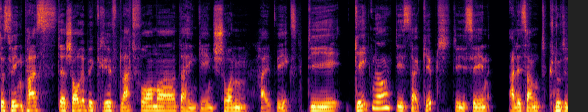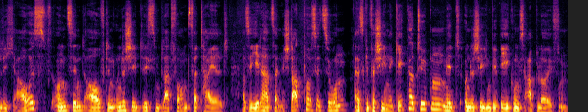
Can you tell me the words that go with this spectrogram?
Deswegen passt der Genrebegriff Plattformer dahingehend schon halbwegs. Die Gegner, die es da gibt, die sehen allesamt knuddelig aus und sind auf den unterschiedlichsten Plattformen verteilt. Also jeder hat seine Startposition. Es gibt verschiedene Gegnertypen mit unterschiedlichen Bewegungsabläufen.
